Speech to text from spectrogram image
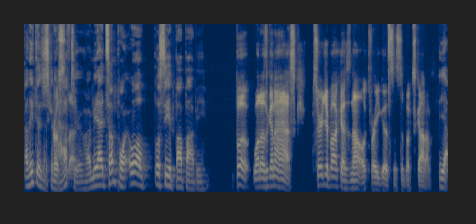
I think they're just going to have to. I mean, at some point, well, we'll see about Bobby. But what I was going to ask, Serge Ibaka has not looked very good since the Bucks got him. Yeah.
